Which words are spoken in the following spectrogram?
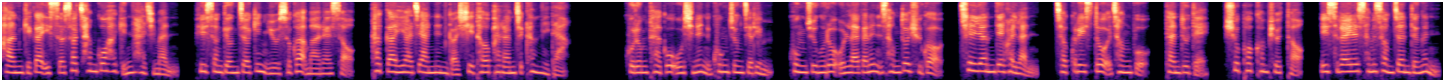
한계가 있어서 참고하긴 하지만 비성경적인 요소가 많아서 가까이 하지 않는 것이 더 바람직합니다. 구름 타고 오시는 공중재림, 공중으로 올라가는 성도 휴거, 7년대 환란, 적그리스도 정부, 단두대, 슈퍼컴퓨터, 이스라엘 삼성전 등은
